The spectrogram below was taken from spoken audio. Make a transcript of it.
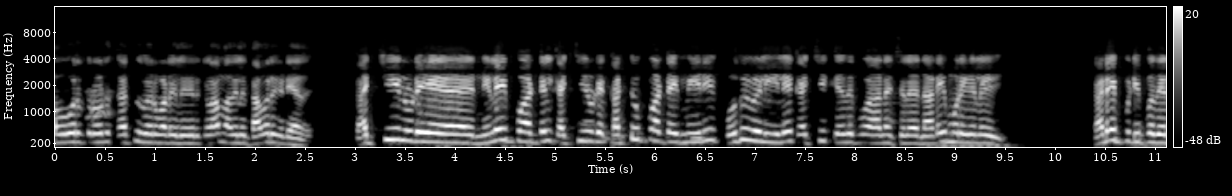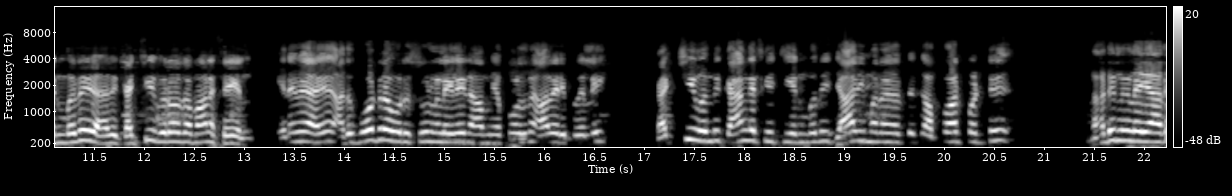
ஒவ்வொருத்தரோடு கருத்து வேறுபாடுகள் இருக்கலாம் அதில் தவறு கிடையாது. கட்சியினுடைய நிலைப்பாட்டில் கட்சியினுடைய கட்டுப்பாட்டை மீறி பொது வெளியிலே கட்சிக்கு எதிர்ப்பான சில நடைமுறைகளை கடைபிடிப்பது என்பது அது கட்சி விரோதமான செயல். எனவே அது போன்ற ஒரு சூழ்நிலைகளை நாம் எப்பொழுதுமே ஆதரிப்பதில்லை. கட்சி வந்து காங்கிரஸ் கட்சி என்பது ஜாதி மதத்துக்கு அப்பாற்பட்டு நடுநிலையாக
